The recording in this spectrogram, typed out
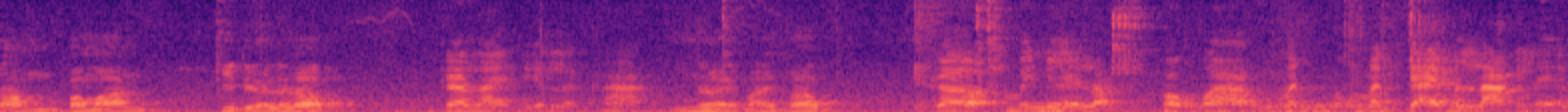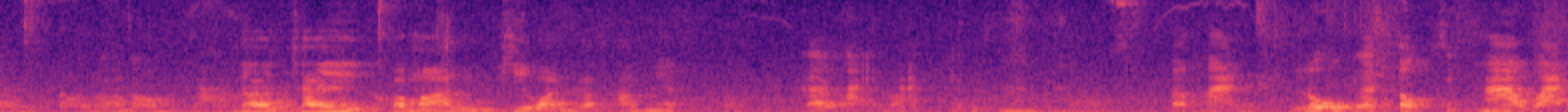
ทำประมาณกี่เดือนแล้วครับ ก็หลายเดือนแล้วค่ะ เหนื่อยไหมครับ ก็ไม่เหนื่อยหรอกเพราะว่ามันมันใจมันรักแล้วแล้วใช้ประมาณกี่วันครับทำเนี่ย ก็หลายวันอยู่ประมาณลูกก็ตกสิบห้าวัน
